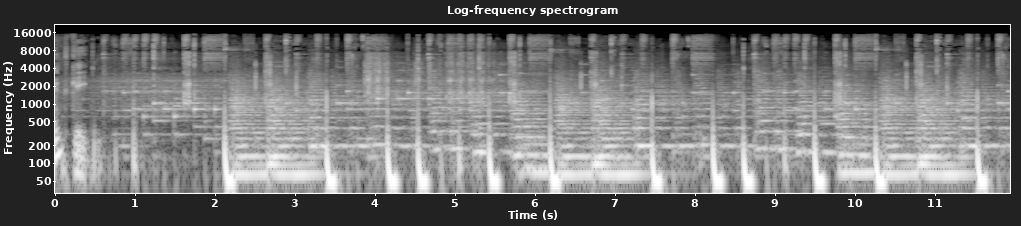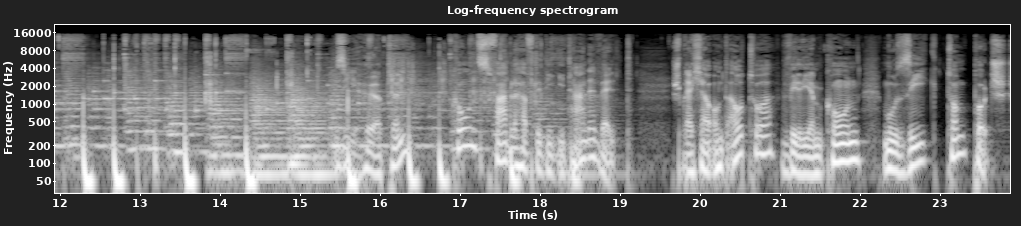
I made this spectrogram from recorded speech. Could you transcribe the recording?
entgegen. Kohns fabelhafte digitale Welt. Sprecher und Autor William Kohn, Musik Tom Putsch.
